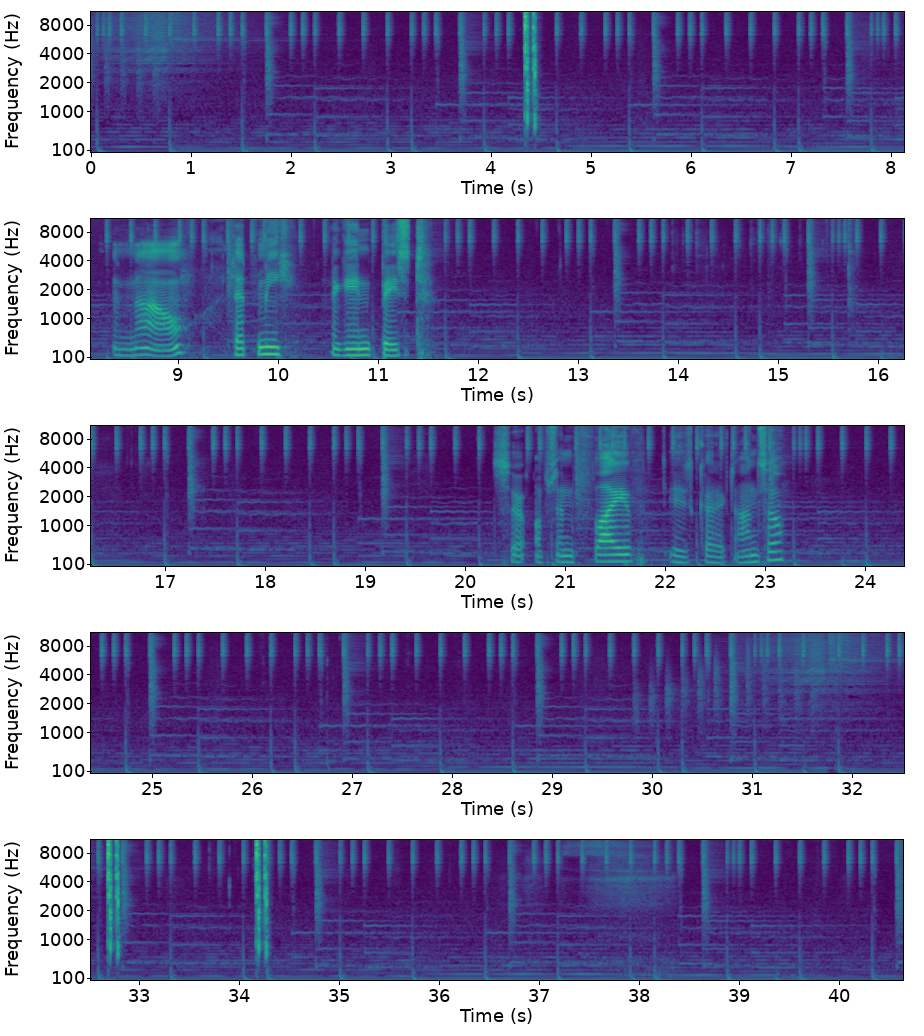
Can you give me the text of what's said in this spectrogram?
and now let me again paste. So option 5 is correct answer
